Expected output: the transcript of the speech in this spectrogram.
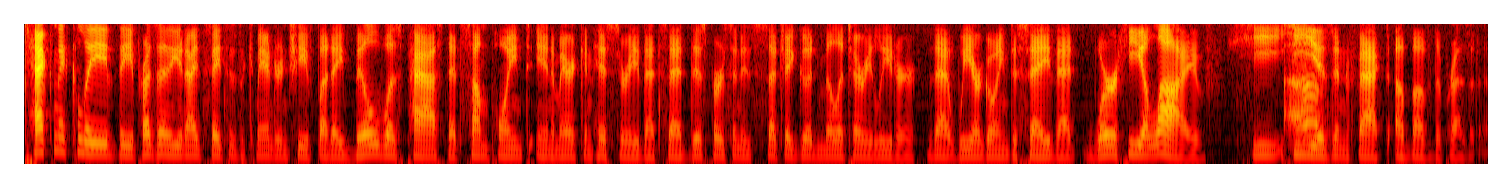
Technically, the president of the United States is the commander in chief, but a bill was passed at some point in American history that said this person is such a good military leader that we are going to say that were he alive, he he Oh. is in fact above the president.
